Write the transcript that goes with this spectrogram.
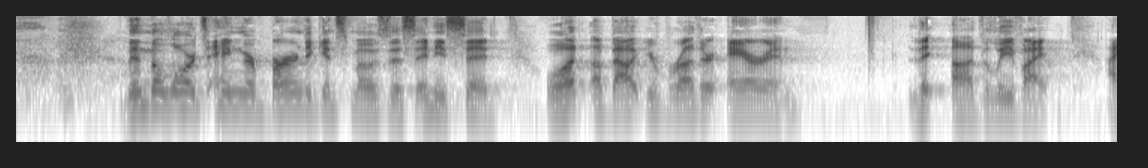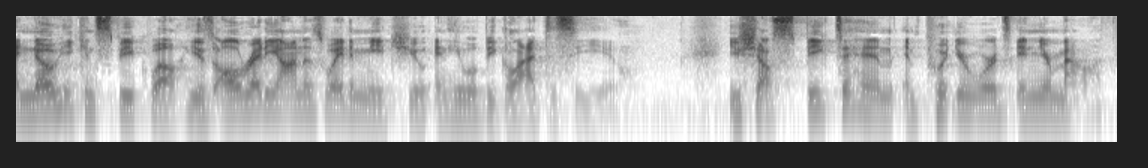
then the Lord's anger burned against Moses, and he said, What about your brother Aaron, the, uh, the Levite? I know he can speak well. He is already on his way to meet you, and he will be glad to see you. You shall speak to him and put your words in your mouth.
